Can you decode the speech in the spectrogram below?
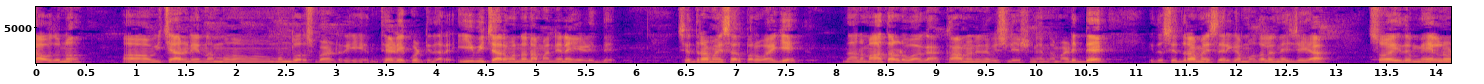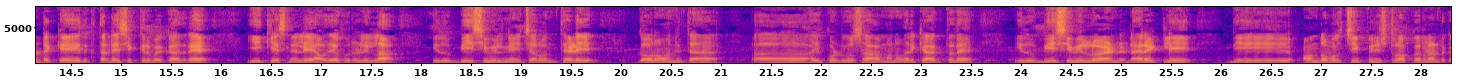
ಯಾವುದನ್ನು ವಿಚಾರಣೆಯನ್ನು ಮುಂದುವರಿಸಬೇಡ್ರಿ ಅಂಥೇಳಿ ಕೊಟ್ಟಿದ್ದಾರೆ. ಈ ವಿಚಾರವನ್ನು ನಾನು ಮೊನ್ನೆನೇ ಹೇಳಿದ್ದೆ. ಸಿದ್ದರಾಮಯ್ಯ ಸರ್ ಪರವಾಗಿ ನಾನು ಮಾತಾಡುವಾಗ ಕಾನೂನಿನ ವಿಶ್ಲೇಷಣೆಯನ್ನು ಮಾಡಿದ್ದೆ. ಇದು ಸಿದ್ದರಾಮಯ್ಯ ಸರಿಗೆ ಮೊದಲನೇ ಜಯ. ಸೊ ಇದು ಮೇಲ್ನೋಟಕ್ಕೆ ಇದಕ್ಕೆ ತಡೆ ಸಿಕ್ಕಿರಬೇಕಾದ್ರೆ ಈ ಕೇಸ್ನಲ್ಲಿ ಯಾವುದೇ ಹುರಳಿಲ್ಲ. ಇದು ಬಿ ಸಿವಿಲ್ ನೇಚರ್ ಅಂಥೇಳಿ ಗೌರವಾನ್ವಿತ ಹೈಕೋರ್ಟ್ಗೂ ಸಹ ಮನವರಿಕೆ ಆಗ್ತದೆ. ಇದು B civil and directly the honourable chief minister of Karnataka,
